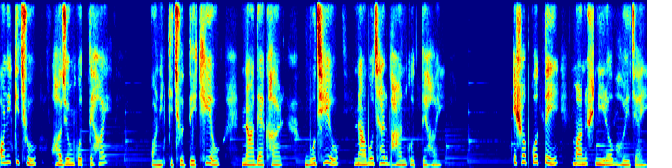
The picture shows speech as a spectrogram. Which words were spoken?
অনেক কিছু হজম করতে হয় অনেক কিছু দেখেও, না দেখার, বুঝেও, না বোঝার ভান করতে হয়। এসব করতেই মানুষ নীরব হয়ে যায়।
